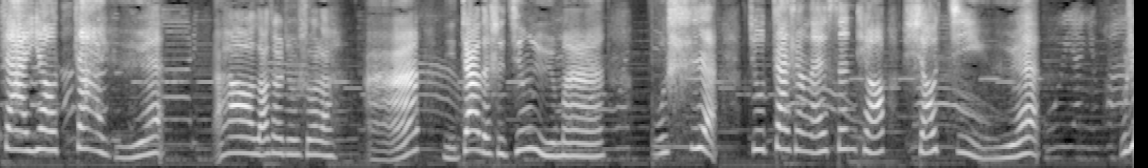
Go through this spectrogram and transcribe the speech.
炸药炸鱼。然后老头就说了：“啊，你炸的是鲸鱼吗？不是，就炸上来三条小鲫鱼。不是，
